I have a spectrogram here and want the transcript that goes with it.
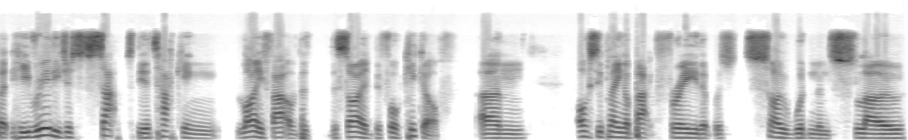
but he really just sapped the attacking life out of the, the side before kickoff. Um, obviously, playing a back three that was so wooden and slow.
